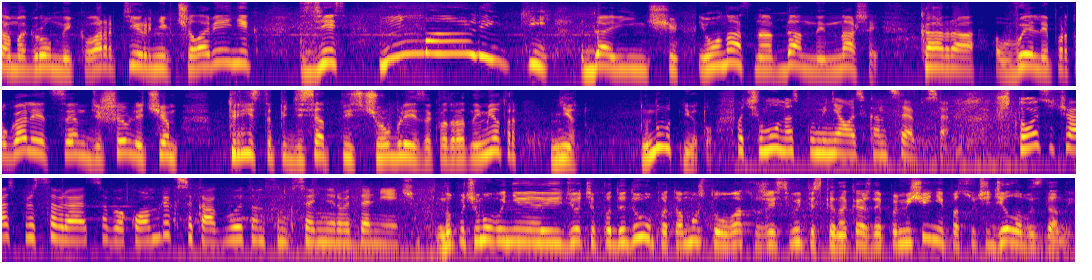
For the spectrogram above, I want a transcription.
Там огромный квартирник-человейник, здесь маленький да Винчи. И у нас на данной нашей каравелле Португалии цен дешевле, чем 350 тысяч рублей за квадратный метр нету. Ну вот нету. Почему у нас поменялась концепция? Что сейчас представляет собой комплекс и как будет он функционировать в дальнейшем? Но почему вы не идете под ИДУ? Потому что у вас уже есть выписка на каждое помещение, по сути дела, вы сданы.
